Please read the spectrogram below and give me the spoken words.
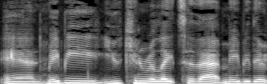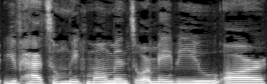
And maybe you can relate to that. Maybe there, you've had some weak moments, or maybe you are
